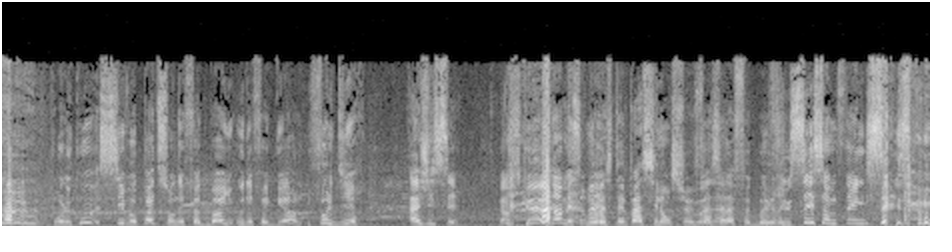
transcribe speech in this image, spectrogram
Pour le coup, si vos potes sont des fuckboys ou des fuckgirls, il faut le dire. Agissez. Parce que. Non, mais c'est Ne vrai. restez pas silencieux face à la If fuckboyerie. you see something, say something.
